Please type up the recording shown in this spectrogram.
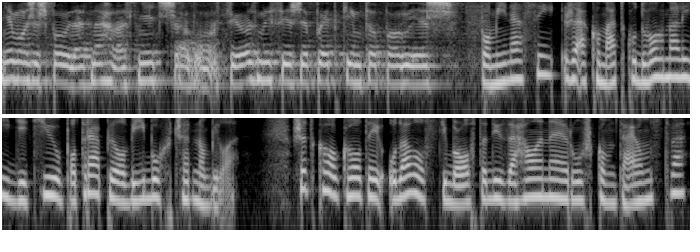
Nemôžeš povedať nahlas nič, alebo si rozmyslíš, že pred kým to povieš. Spomína si, že ako matku dvoch malých detí ju potrápil výbuch Černobyle. Všetko okolo tej udalosti bolo vtedy zahalené rúškom tajomstva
